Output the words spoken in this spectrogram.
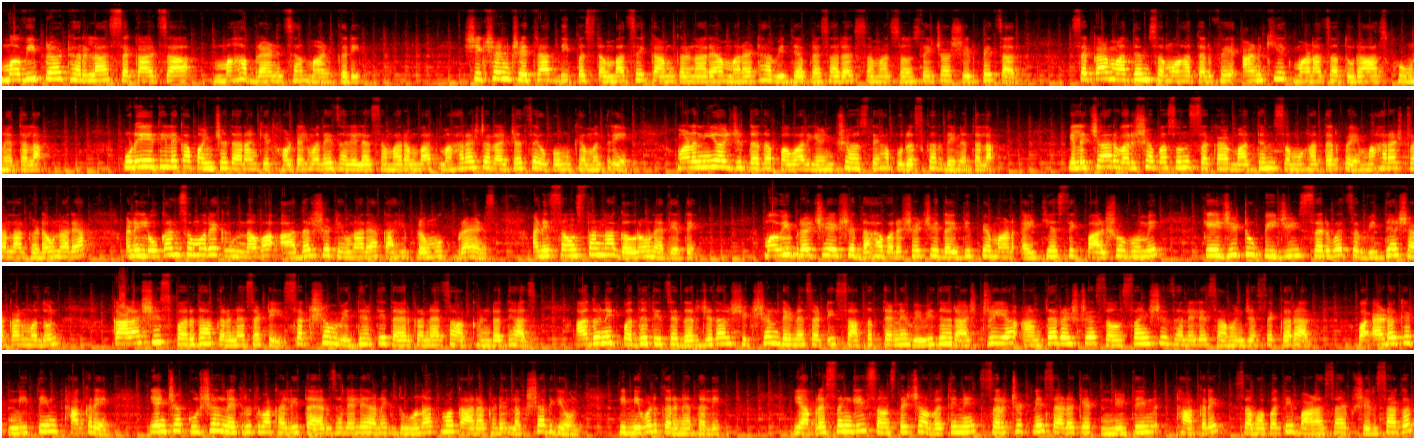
मविप्र ठरला सकाळचा महाब्रँडचा मानकरी. शिक्षण क्षेत्रात दीपस्तंभाचे काम करणाऱ्या मराठा विद्याप्रसारक समाज संस्थेच्या शिरपेचात सकाळ माध्यम समूहातर्फे आणखी एक मानाचा तुरा आज खोवण्यात आला. पुणे येथील एका पंचतारांकित हॉटेलमध्ये झालेल्या समारंभात महाराष्ट्र राज्याचे उपमुख्यमंत्री माननीय अजितदादा पवार यांच्या हस्ते हा पुरस्कार देण्यात आला. गेल्या चार वर्षापासून सकाळ माध्यम समूहातर्फे महाराष्ट्राला घडवणाऱ्या आणि लोकांसमोर एक नवा आदर्श ठेवणाऱ्या काही प्रमुख ब्रँड्स आणि संस्थांना गौरवण्यात येते. मविप्रची एकशे दहा वर्षाची दैदिप्यमान ऐतिहासिक पार्श्वभूमी के जी टू पी जी सर्वच विद्याशाखांमधून काळाशी स्पर्धा करण्यासाठी सक्षम विद्यार्थी तयार करण्याचा अखंड ध्यास आधुनिक पद्धतीचे दर्जेदार शिक्षण देण्यासाठी सातत्याने विविध राष्ट्रीय आंतरराष्ट्रीय संस्थांशी झालेले सामंजस्य करार व ॲडव्होकेट नितीन ठाकरे यांच्या कुशल नेतृत्वाखाली तयार झालेले अनेक धोरणात्मक आराखडे लक्षात घेऊन ही निवड करण्यात आली. या प्रसंगी संस्थेच्या वतीने सरचिटणीस ॲडव्होकेट नितीन ठाकरे सभापती बाळासाहेब क्षीरसागर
